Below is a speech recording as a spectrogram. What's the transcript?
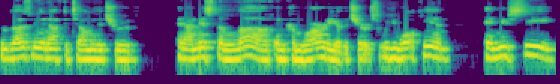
who loves me enough to tell me the truth. And I miss the love and camaraderie of the church where you walk in and you see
